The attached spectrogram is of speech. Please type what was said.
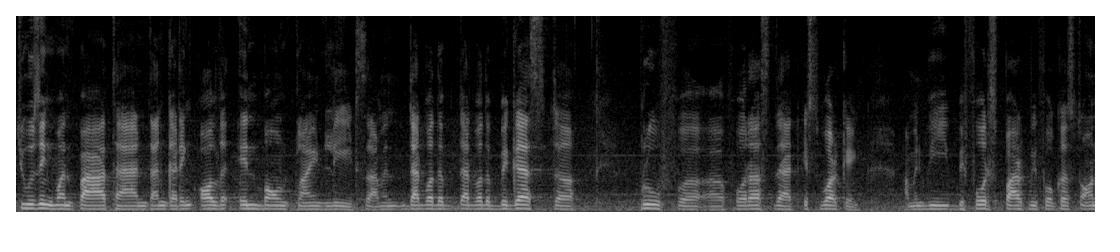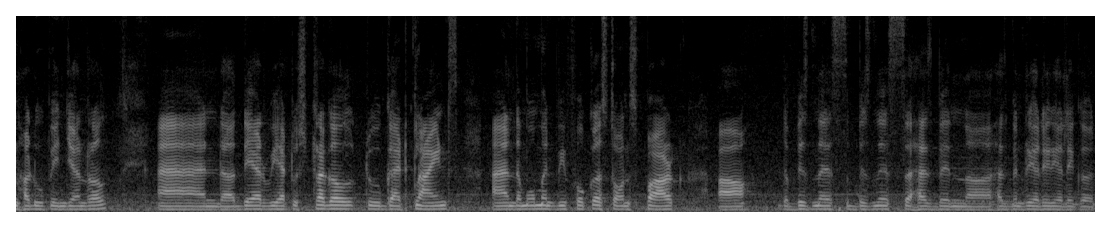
choosing one path and then getting all the inbound client leads. I mean, that was the, that was the biggest uh, proof uh, uh, for us that it's working. I mean, we before Spark, we focused on Hadoop in general, and uh, there we had to struggle to get clients. And the moment we focused on Spark, the business business has been has been really really good.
